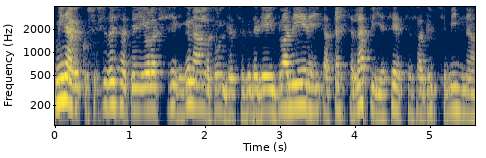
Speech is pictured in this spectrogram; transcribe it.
minevikus siuksed asjad ei oleks isegi kõne alla tulnud, et sa kuidagi ei planeeri igat asja läbi ja see, et sa saad üldse minna,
